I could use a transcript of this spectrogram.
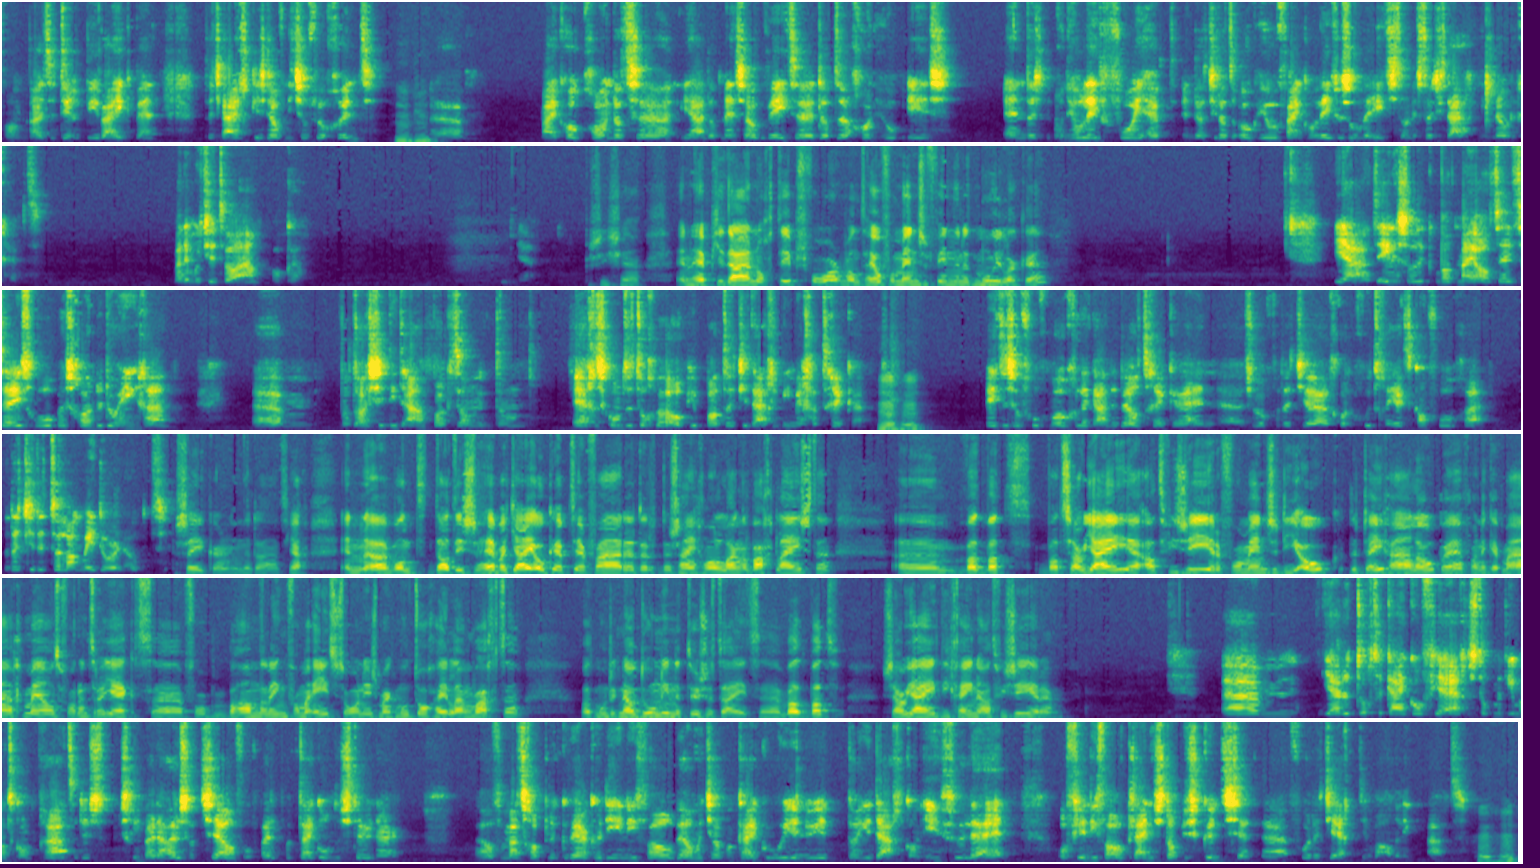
vanuit de therapie waar ik ben, dat je eigenlijk jezelf niet zoveel gunt. Mhm. Maar ik hoop gewoon dat, ze, ja, dat mensen ook weten dat er gewoon hulp is. En dat je nog een heel leven voor je hebt. En dat je dat ook heel fijn kan leven zonder eetstoornis. Dat je het eigenlijk niet nodig hebt. Maar dan moet je het wel aanpakken. Precies, ja. En heb je daar nog tips voor? Want heel veel mensen vinden het moeilijk, hè? Ja, het enige wat, ik, wat mij altijd eh, heeft geholpen is gewoon er doorheen gaan. Ehm, want als je het niet aanpakt, dan, dan ergens komt het toch wel op je pad dat je het eigenlijk niet meer gaat trekken. Mhm. Beter zo vroeg mogelijk aan de bel trekken en eh, zorgen dat je gewoon een goed traject kan volgen. Dat je er te lang mee doorloopt. Zeker, inderdaad, ja. En eh, want dat is hè, wat jij ook hebt ervaren. Er, er zijn gewoon lange wachtlijsten. Ehm, wat, wat, wat zou jij eh, adviseren voor mensen die ook er tegenaan lopen? Hè? Van ik heb me aangemeld voor een traject eh, voor behandeling van mijn eetstoornis, maar ik moet toch heel lang wachten. Wat moet ik nou doen in de tussentijd? Eh, wat, wat zou jij diegene adviseren? Ehm, ja, door toch te kijken of je ergens toch met iemand kan praten. Dus misschien bij de huisarts zelf of bij de praktijkondersteuner. Eh, of een maatschappelijke werker die in ieder geval wel met jou kan kijken hoe je nu je, dan je dagen kan invullen. En of je in ieder geval al kleine stapjes kunt zetten voordat je echt in behandeling gaat. Mhm.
